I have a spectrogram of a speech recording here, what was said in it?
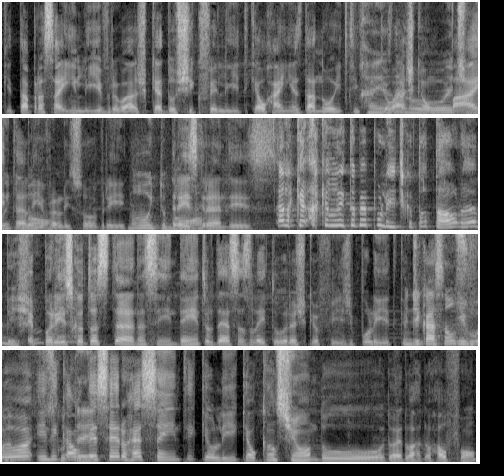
que tá para sair em livro, eu acho, que é do Chico Felite, que é o Rainhas da Noite, Rainhas que eu acho noite, que é um baita livro ali sobre muito três bom. grandes... Ela, aquela ali também é política total, né, bicho? É por isso que eu tô citando, assim, dentro dessas leituras que eu fiz de política. Indicação e sua. E vou indicar Escutei. um terceiro recente que eu li, que é o Cancion, do, do Eduardo Ralfon,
